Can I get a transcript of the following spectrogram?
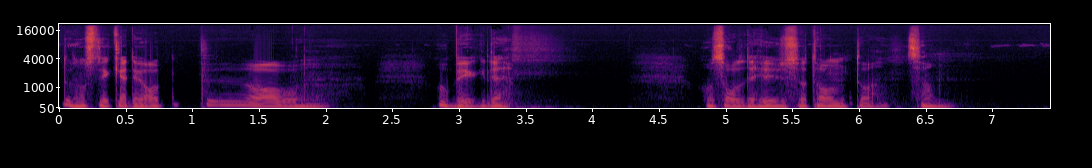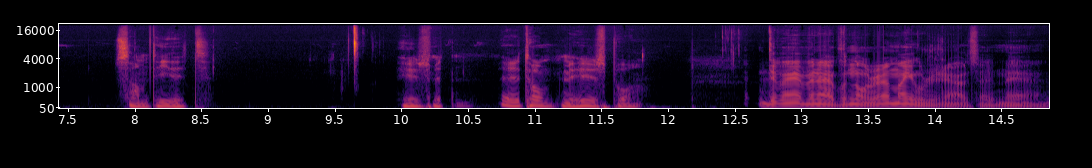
de styckade upp av och, och byggde och sålde hus och tomt då, sam, samtidigt. Hus med, eller tomt med hus på. Det var även här på norra man gjorde det alltså med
